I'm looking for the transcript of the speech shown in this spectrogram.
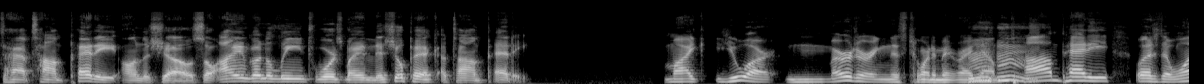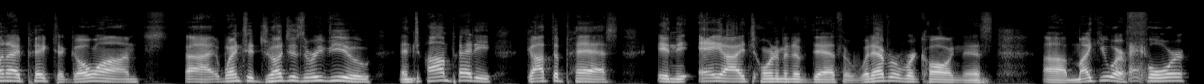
to have Tom Petty on the show. So I am going to lean towards my initial pick of Tom Petty. Mike, you are murdering this tournament right now. Mhm. Tom Petty was the one I picked to go on. Uh, went to judges review, and Tom Petty got the pass in the AI tournament of death, or whatever we're calling this. Uh, Mike, you are Man. four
